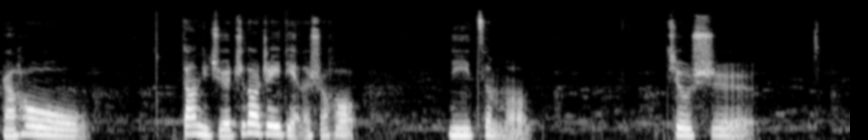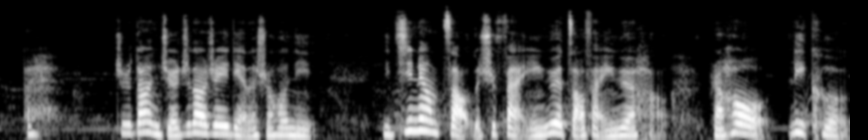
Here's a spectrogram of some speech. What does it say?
然后当你觉知到这一点的时候，你怎么就是，哎，就是当你觉知到这一点的时候，你你尽量早的去反应，越早反应越好，然后立刻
